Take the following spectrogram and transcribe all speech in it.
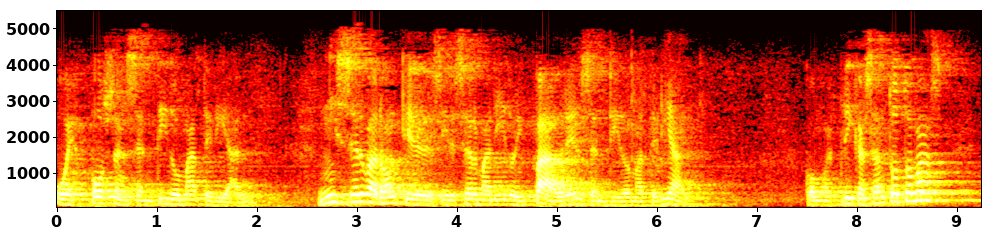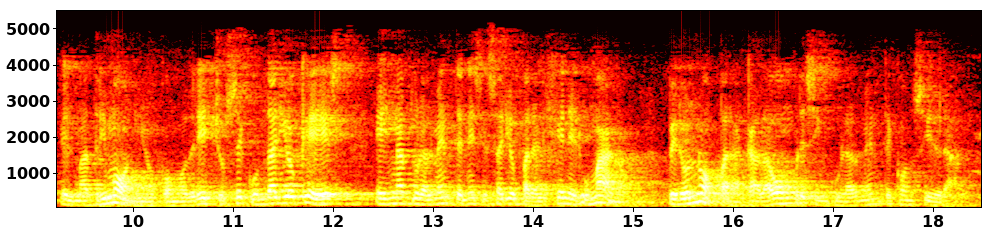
o esposa en sentido material, ni ser varón quiere decir ser marido y padre en sentido material. Como explica Santo Tomás, el matrimonio como derecho secundario que es, es naturalmente necesario para el género humano, pero no para cada hombre singularmente considerado,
